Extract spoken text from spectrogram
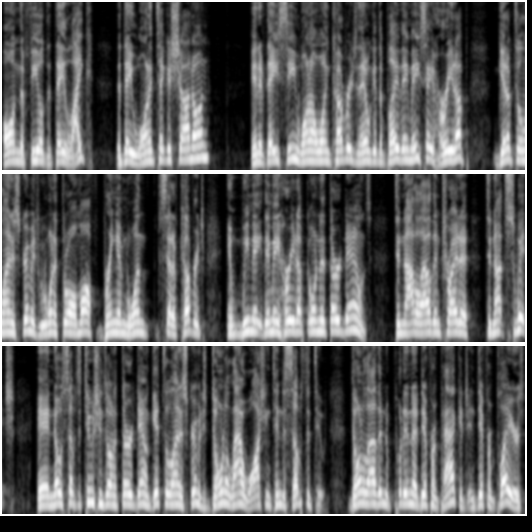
on the field that they like, that they want to take a shot on, and if they see one on one coverage and they don't get the play, they may say, hurry it up. get up to the line of scrimmage. We want to throw them off, bring in one set of coverage, and we may they may hurry it up going to the third downs to not allow them try to to not switch and no substitutions on a third down. Get to the line of scrimmage. Don't allow Washington to substitute. Don't allow them to put in a different package and different players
